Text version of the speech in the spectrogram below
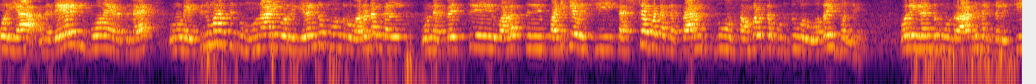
போறியா? அந்த வேலைக்கு போன இடத்துல உன்னுடைய திருமணத்துக்கு முன்னாடி ஒரு இரண்டு மூன்று வருடங்கள் உன்னை பெத்து வளர்த்து படிக்க வச்சு கஷ்டப்பட்ட அந்த பேரண்ட்ஸுக்கு உன் சம்பளத்தை கொடுத்து ஒரு உதவி பண்ணு. ஒரு இரண்டு மூன்று ஆண்டுகள் கழிச்சு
